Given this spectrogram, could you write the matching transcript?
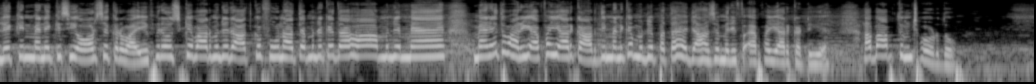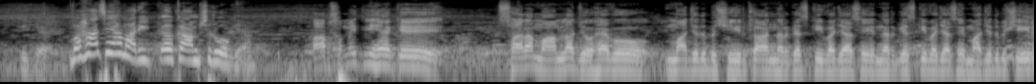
लेकिन मैंने किसी और से करवाई। फिर उसके बाद मुझे रात को फ़ोन आता है। मुझे कहता है हाँ मुझे मैं मैंने तुम्हारी एफआईआर काट दी। मैंने कहा मुझे पता है जहाँ से मेरी एफआईआर कटी है। अब आप तुम छोड़ दो। ठीक है। वहाँ से हमारी काम शुरू हो गया। आप समझती हैं कि सारा मामला जो है वो माजिद बशीर का नरगस की वजह से नरगिस की वजह से माजिद बशीर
